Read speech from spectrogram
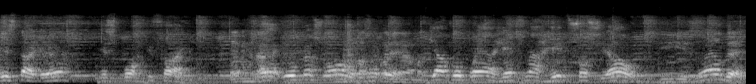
Instagram e Spotify. É verdade. É, e o pessoal No André, que acompanha a gente na rede social, Isso. não é André?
